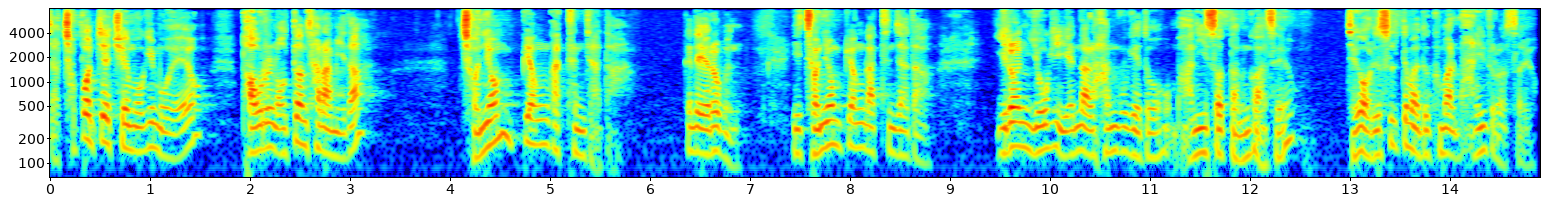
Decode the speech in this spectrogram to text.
자, 첫 번째 제목이 뭐예요? 바울은 어떤 사람이다? 전염병 같은 자다. 근데 여러분, 이 전염병 같은 자다. 이런 욕이 옛날 한국에도 많이 있었다는 거 아세요? 제가 어렸을 때만 해도 그 말 많이 들었어요.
